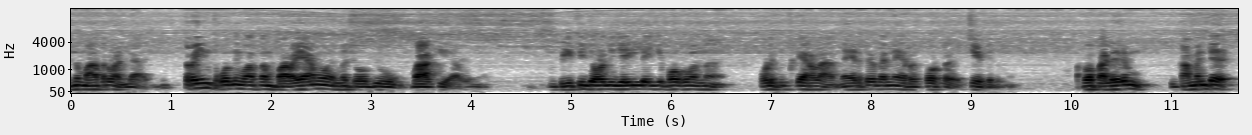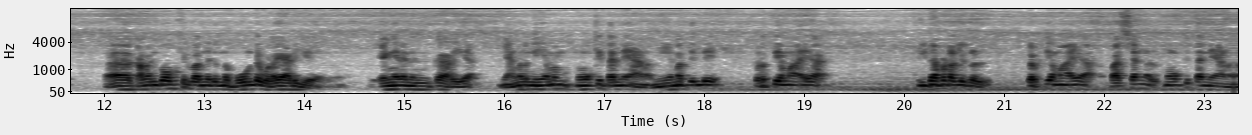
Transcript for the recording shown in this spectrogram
എന്ന് മാത്രമല്ല ഇത്രയും തോന്നിവാസം പറയാമോ എന്ന ചോദ്യവും ബാക്കിയാവുന്നു. പി സി ജോർജ് ജയിലിലേക്ക് പോകുമെന്ന് പൊളിറ്റിക്സ് കേരള നേരത്തെ തന്നെ റിപ്പോർട്ട് ചെയ്തിരുന്നു. അപ്പോൾ പലരും കമന്റ് കമന്റ് ബോക്സിൽ വന്നിരുന്ന പൂണ്ട് വിളയാടുകയായിരുന്നു. എങ്ങനെ നിങ്ങൾക്ക് അറിയാം? ഞങ്ങൾ നിയമം നോക്കി തന്നെയാണ്. നിയമത്തിന്റെ കൃത്യമായ ഇടപെടലുകൾ കൃത്യമായ വശങ്ങൾ നോക്കി തന്നെയാണ്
